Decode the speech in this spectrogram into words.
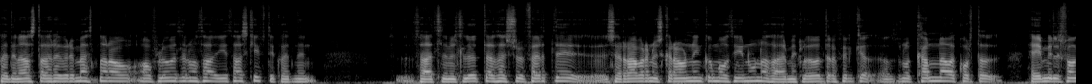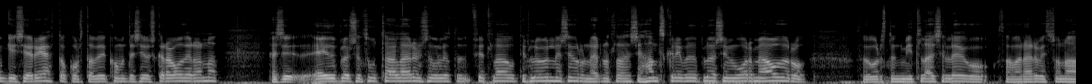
hvernig aðstæður hefur verið metnar á, á flugvöldinu og það, í það skipti, hvernig það er til dæmis hluti af þessu ferli sem rafrænu skráningum á því núna, það er miklu öðuldur að fylgja, svona kannaða hvort að heimilisfangi sé rétt og hvort að viðkomandi séu skráðir annað. Þessi eigðublöð sem þú talaður um sem þú lefði að fylla út í flugvöldinu sigur, hún er náttúrulega þessi handskrifiðu blöð sem við vorum með áður og þau voru stundum ítlæsileg og það var erfitt svona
